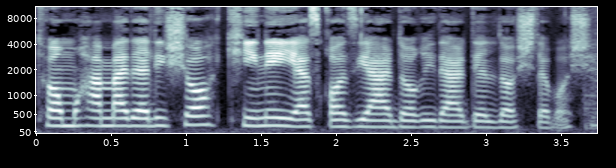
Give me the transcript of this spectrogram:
تا محمد علی شاه کینه ای از قاضی ارداغی در دل داشته باشه.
